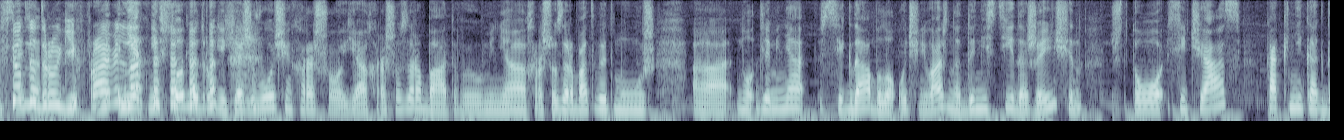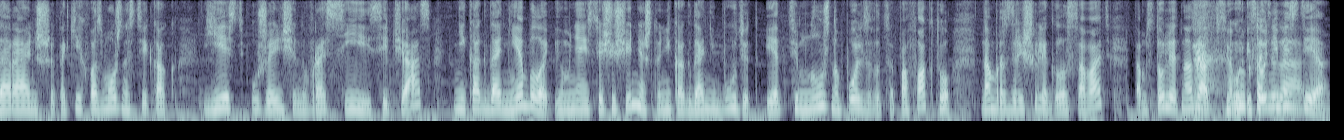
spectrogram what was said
Все для других, правильно? Нет, не все для других. Я живу очень хорошо. Я хорошо зарабатываю. У меня хорошо зарабатывает муж. А, но для меня всегда было очень важно донести до женщин, что сейчас как никогда раньше. Таких возможностей, как есть у женщин в России сейчас, никогда не было, и у меня есть ощущение, что никогда не будет. И этим нужно пользоваться. По факту нам разрешили голосовать там сто лет назад всего, ну, и то не везде,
